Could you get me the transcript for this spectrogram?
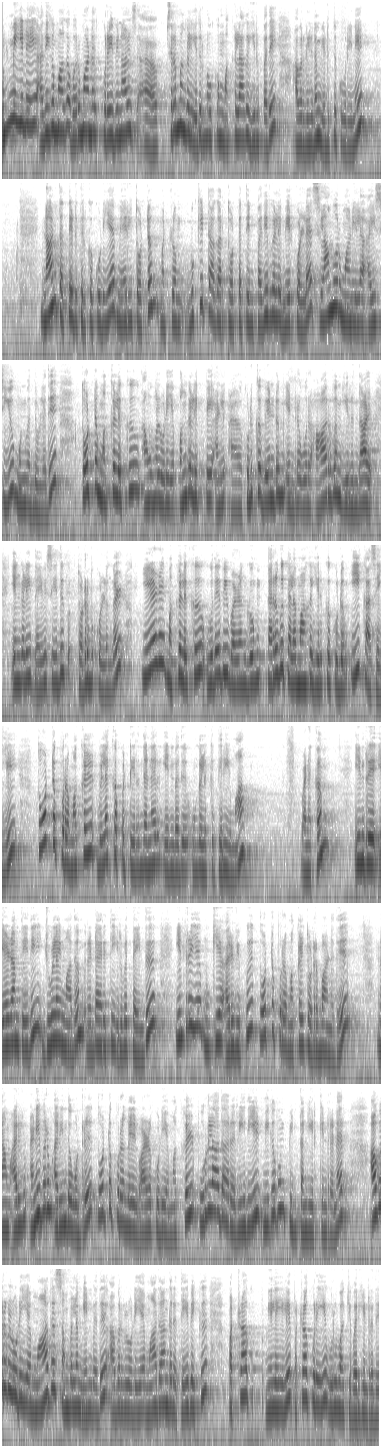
உண்மையிலே அதிகமாக வருமான குறைவினால் சிரமங்கள் எதிர்நோக்கும் மக்களாக இருப்பதை அவர்களிடம் எடுத்து கூறினேன். நான் தத்தெடுத்திருக்கக்கூடிய மேரி தோட்டம் மற்றும் புக்கிட் தாகர் தோட்டத்தின் பதிவுகளை மேற்கொள்ள சிலாங்கூர் மாநில ஐசியு முன்வந்துள்ளது. தோட்ட மக்களுக்கு அவங்களுடைய பங்களிப்பை கொடுக்க வேண்டும் என்ற ஒரு ஆர்வம் இருந்தால் எங்களை தயவுசெய்து தொடர்பு கொள்ளுங்கள். ஏழை மக்களுக்கு உதவி வழங்கும் தரவு தளமாக இருக்கக்கூடும். இ காசையில் தோட்டப்புற மக்கள் விளக்கப்பட்டிருந்தனர் என்பது உங்களுக்கு தெரியுமா? வணக்கம். இன்று ஏழாம் தேதி ஜூலை மாதம் ரெண்டாயிரத்தி இருபத்தைந்து. இன்றைய முக்கிய அறிவிப்பு தோட்டப்புற மக்கள் தொடர்பானது. நாம் அறி அனைவரும் அறிந்த ஒன்று தோட்டப்புறங்களில் வாழக்கூடிய மக்கள் பொருளாதார ரீதியில் மிகவும் பின்தங்கியிருக்கின்றனர். அவர்களுடைய மாத சம்பளம் என்பது அவர்களுடைய மாதாந்திர தேவைக்கு பற்றா நிலையிலே பற்றாக்குறையை உருவாக்கி வருகின்றது.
